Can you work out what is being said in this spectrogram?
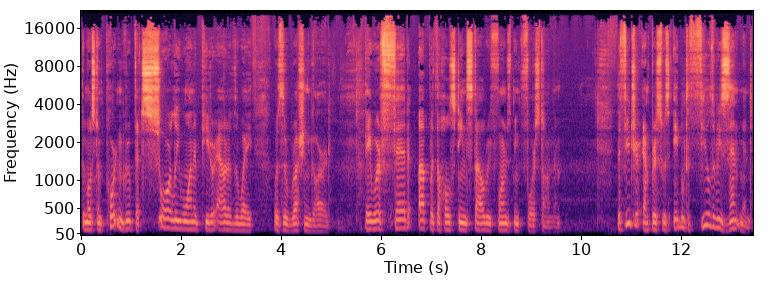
The most important group that sorely wanted Peter out of the way was the Russian Guard. They were fed up with the Holstein style reforms being forced on them. The future empress was able to feel the resentment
